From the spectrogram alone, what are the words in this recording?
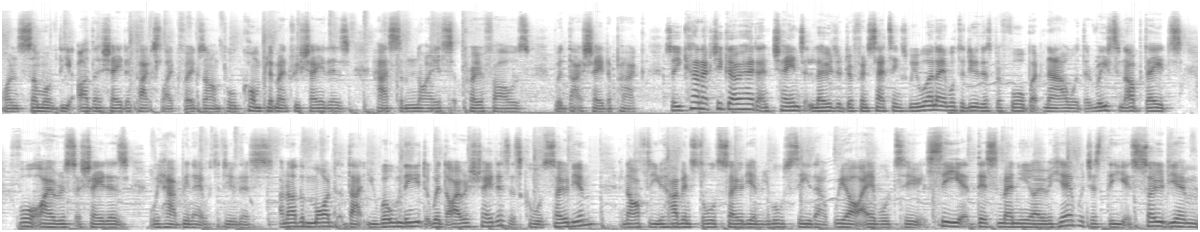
on some of the other shader packs like for example complementary shaders has some nice profiles with that shader pack. So you can actually go ahead and change loads of different settings. We weren't able to do this before but now with the recent updates for iris shaders we have been able to do this. Another mod that you will need with iris shaders is called sodium and after you have installed sodium you will see that we are able to see this menu over here, which is the sodium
